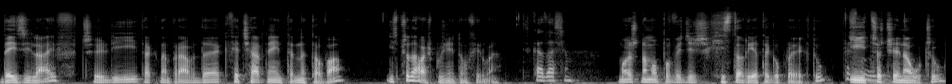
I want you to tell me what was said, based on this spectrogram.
Daisy Life, czyli tak naprawdę kwieciarnia internetowa i sprzedałaś później tą firmę. Zgadza się. Możesz nam opowiedzieć historię tego projektu i co cię nauczył?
